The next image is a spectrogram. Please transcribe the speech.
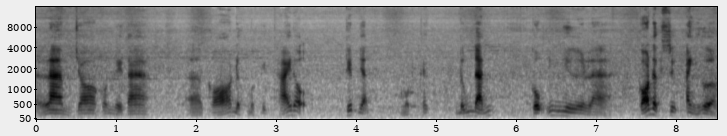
làm cho con người ta ờ, có được một cái thái độ tiếp nhận một cách đúng đắn cũng như là có được sự ảnh hưởng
